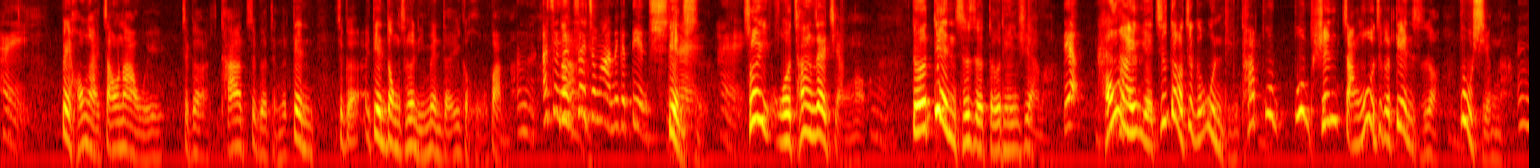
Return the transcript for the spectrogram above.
嘿，被红海招纳为这个它这个整个电这个电动车里面的一个伙伴嘛。嗯，而且那那最重要的那个电池，电池嘿，所以我常常在讲哦，得电池者得天下嘛。对，红海也知道这个问题，他不不先掌握这个电池哦，不行啦。嗯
